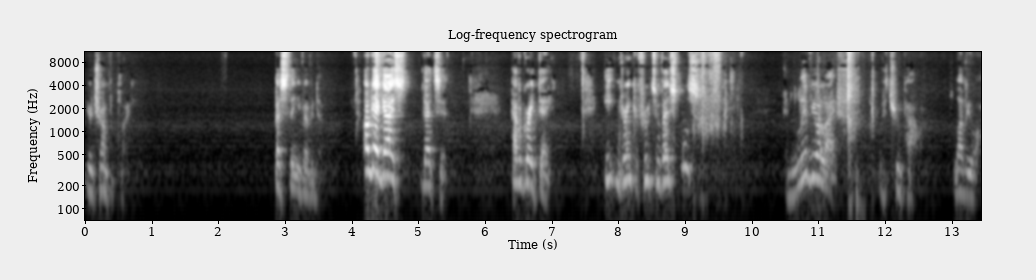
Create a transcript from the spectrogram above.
your trumpet playing. Best thing you've ever done. Okay, guys, that's it. Have a great day. Eat and drink your fruits and vegetables and live your life with true power. Love you all.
